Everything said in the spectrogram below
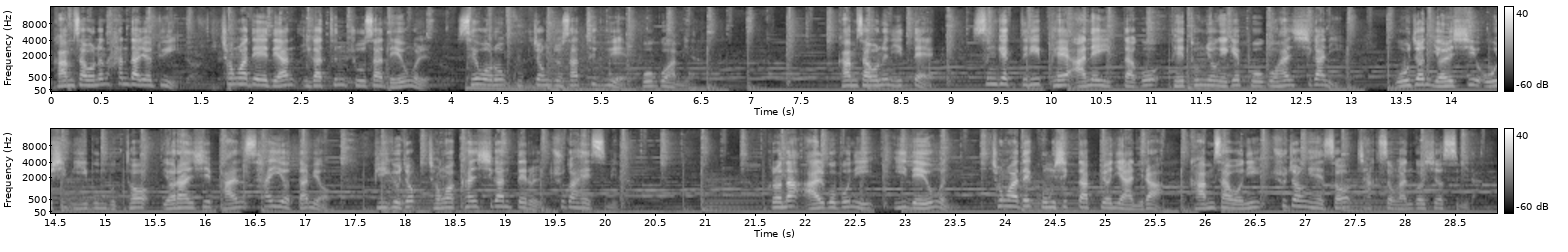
감사원은 한 달여 뒤 청와대에 대한 이 같은 조사 내용을 세월호 국정조사 특위에 보고합니다. 감사원은 이때 승객들이 배 안에 있다고 대통령에게 보고한 시간이 오전 10시 52분부터 11시 반 사이였다며 비교적 정확한 시간대를 추가했습니다. 그러나 알고 보니 이 내용은 청와대 공식 답변이 아니라 감사원이 추정해서 작성한 것이었습니다.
